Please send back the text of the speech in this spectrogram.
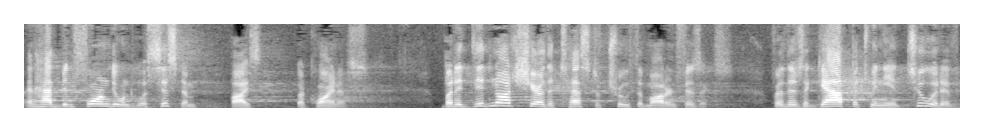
and had been formed into a system by Aquinas. But it did not share the test of truth of modern physics, for there's a gap between the intuitive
